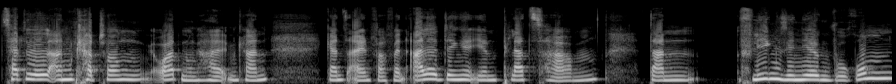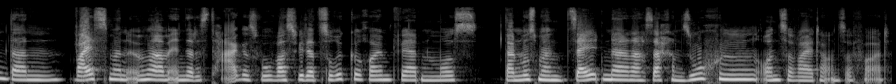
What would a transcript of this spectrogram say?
Zettel an Karton Ordnung halten kann, ganz einfach, wenn alle Dinge ihren Platz haben, dann fliegen sie nirgendwo rum, dann weiß man immer am Ende des Tages, wo was wieder zurückgeräumt werden muss. Dann muss man seltener nach Sachen suchen und so weiter und so fort.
